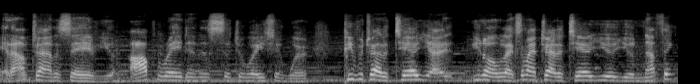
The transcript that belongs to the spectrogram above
And I'm trying to say, if you operate in a situation where people try to tell you, you know, like somebody try to tell you you're nothing,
